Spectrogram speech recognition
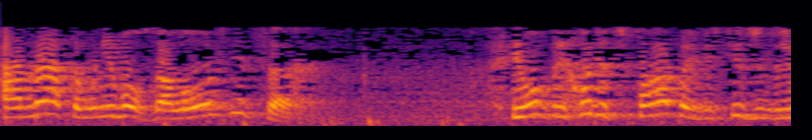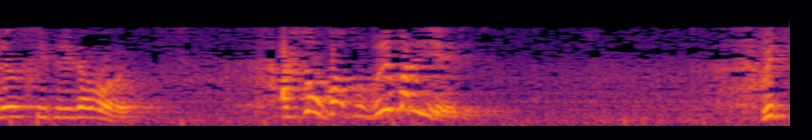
Она-то у него в заложницах, и он приходит с папой вести джентльменские переговоры. А что, у папы выбор есть? Ведь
